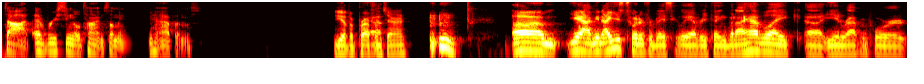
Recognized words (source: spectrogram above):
dot every single time something happens. you have a preference, Aaron? um, yeah, I mean, I use Twitter for basically everything, but I have like uh, Ian Rapoport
